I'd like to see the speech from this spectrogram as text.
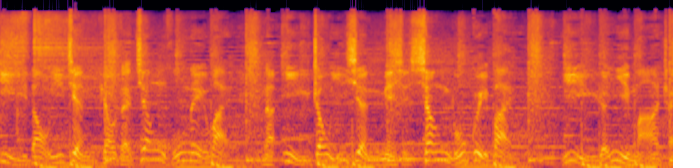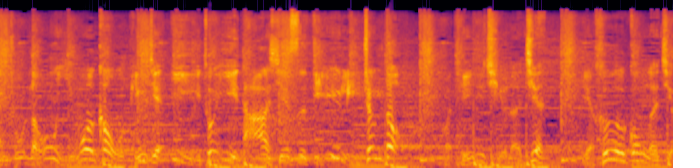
一刀一剑，飘在江湖内外，那一招一线，面现香炉跪拜。一人一马铲除蝼蚁倭寇，凭借一推一打，歇斯底里。争斗。我提起了剑，也喝光了酒；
